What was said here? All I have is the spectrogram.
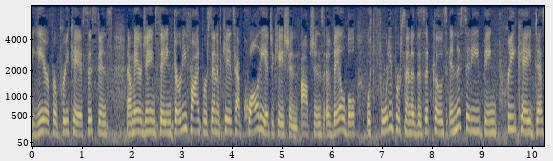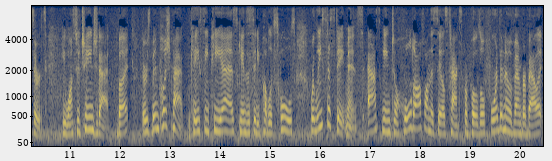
year for pre-K assistance. Now, Mayor James stating 35% of kids have quality education options available with 40% of the zip codes in the city being pre-K deserts. He wants to change that. But there's been pushback. KCPS, Kansas City Public Schools, released a statement asking to hold off on the sales tax proposal for the November ballot,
